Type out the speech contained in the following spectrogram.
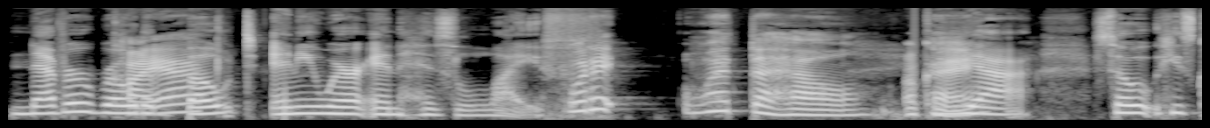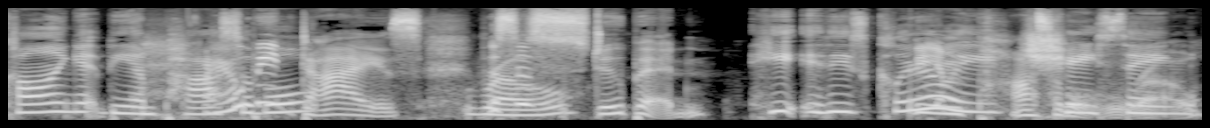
never rowed Kayak? a boat anywhere in his life. What it what the hell? Okay. Yeah. So he's calling it the impossible I hope he dies. row. This is stupid. he he's clearly chasing row.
